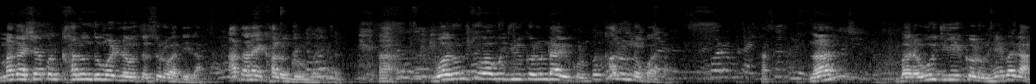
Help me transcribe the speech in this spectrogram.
मग अशी आपण खालून दुमडलं होतं सुरुवातीला आता नाही खालून दुमडायचं. हा वरून किंवा उजवीकडून डावीकडून पण खालून नको आता. हा. ना? बरं उजवीकडून हे बघा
